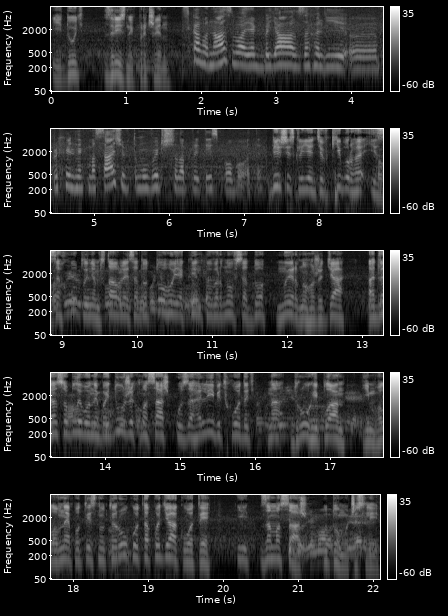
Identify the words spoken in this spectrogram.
і йдуть з різних причин. Цікава назва, якби я взагалі е, прихильник масажів, тому вирішила прийти і спробувати. Більшість клієнтів кіборга із захопленням ставляться до того, як він повернувся до мирного життя. А для особливо небайдужих масаж узагалі відходить на другий план. Їм головне потиснути руку та подякувати. І за масаж у тому числі.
